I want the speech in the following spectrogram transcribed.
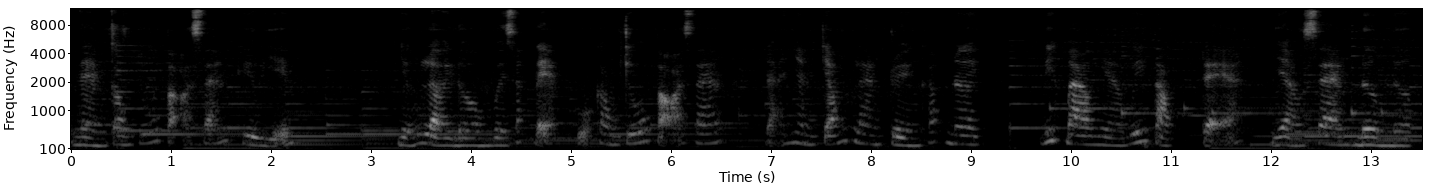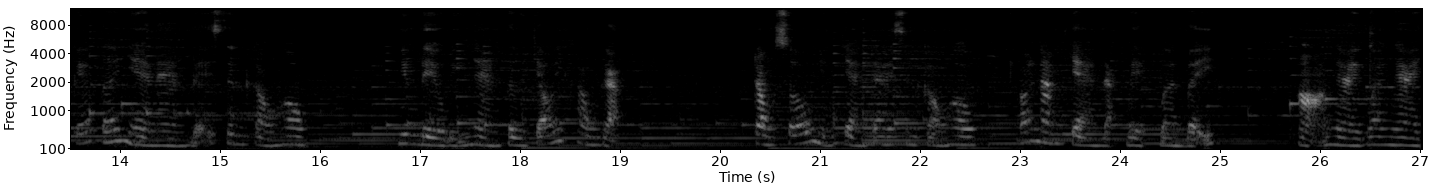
Nàng công chúa tỏ sáng kiều diễm. Những lời đồn về sắc đẹp của công chúa tỏ sáng đã nhanh chóng lan truyền khắp nơi. Biết bao nhà quý tộc trẻ giàu sang nườm nượp kéo tới nhà nàng để xin cầu hôn. Nhưng đều bị nàng từ chối không gặp. Trong số những chàng trai xin cầu hôn, có năm chàng đặc biệt bền bỉ. Họ ngày qua ngày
